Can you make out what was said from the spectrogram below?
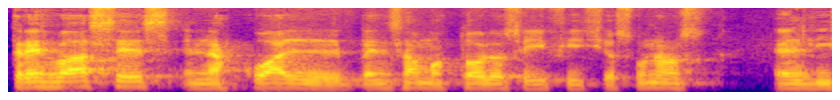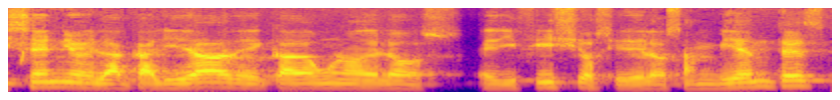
tres bases en las cuales pensamos todos los edificios. Uno es el diseño y la calidad de cada uno de los edificios y de los ambientes.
